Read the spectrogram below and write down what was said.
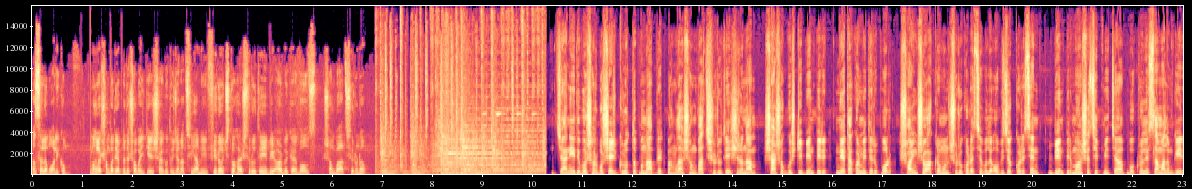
আসসালামু আলাইকুম। বাংলা সংবাদে আপনাদের সবাইকে স্বাগত জানাচ্ছি। আমি ফিরোজ তোহা শুরুতেই বিআর বেকাবলস সংবাদ শিরোনাম। জানিয়ে দিব সর্বশেষ গুরুত্বপূর্ণ আপডেট বাংলা সংবাদ শুরুতে শিরোনাম। শাসক গোষ্ঠী বিএনপির নেতাকর্মীদের উপর সহিংস আক্রমণ শুরু করেছে বলে অভিযোগ করেছেন বিএনপির মহাসচিব মির্জা ফখরুল ইসলাম আলমগীর।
